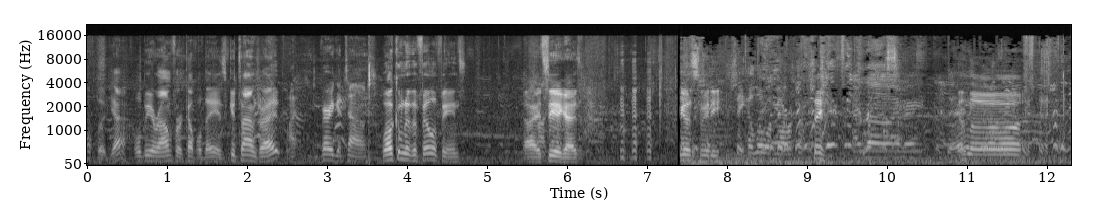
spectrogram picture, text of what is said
that. But yeah, we'll be around for a couple days. Good times, right? Very good times. Welcome to the Philippines. All right, see you guys. Go, sweetie. Say hello, America. Say Hello, America. hello.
